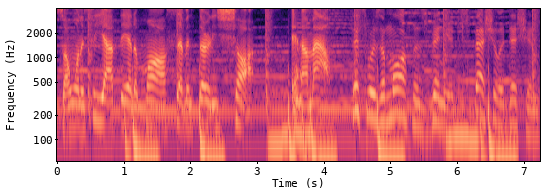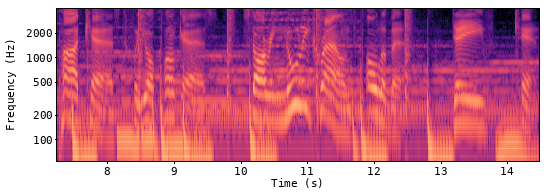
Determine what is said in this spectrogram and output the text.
So I want to see you out there tomorrow, 7:30 sharp. And I'm out. This was a Martha's Vineyard special edition podcast for your punk ass, starring newly crowned polar bear, Dave Ken.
